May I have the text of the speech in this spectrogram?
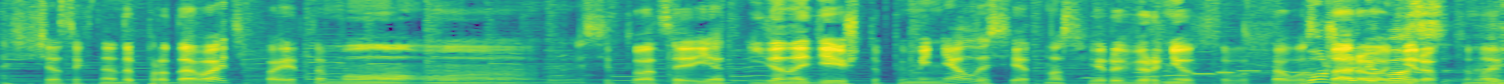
А сейчас их надо продавать, поэтому э, ситуация, я, я надеюсь, что поменялась, и атмосфера вернется вот того Можно ли старого вас мира э, автомобиля.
